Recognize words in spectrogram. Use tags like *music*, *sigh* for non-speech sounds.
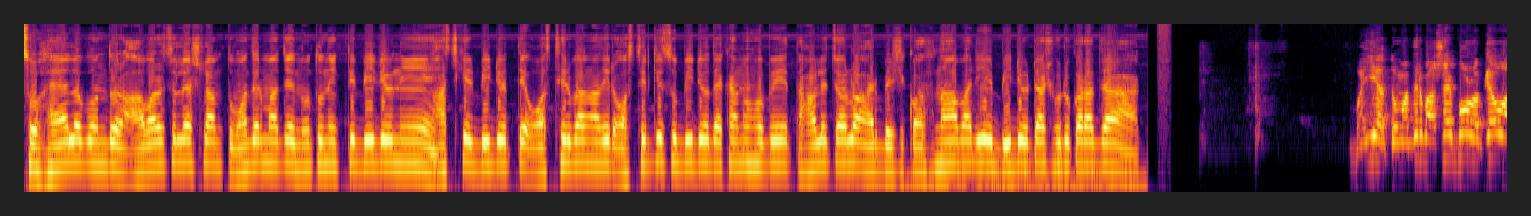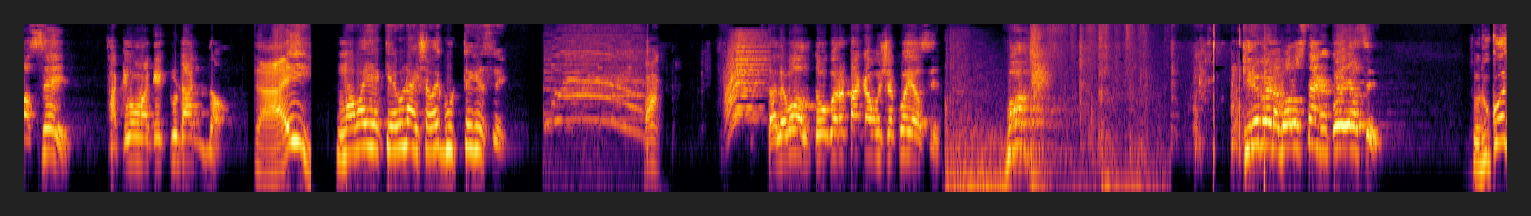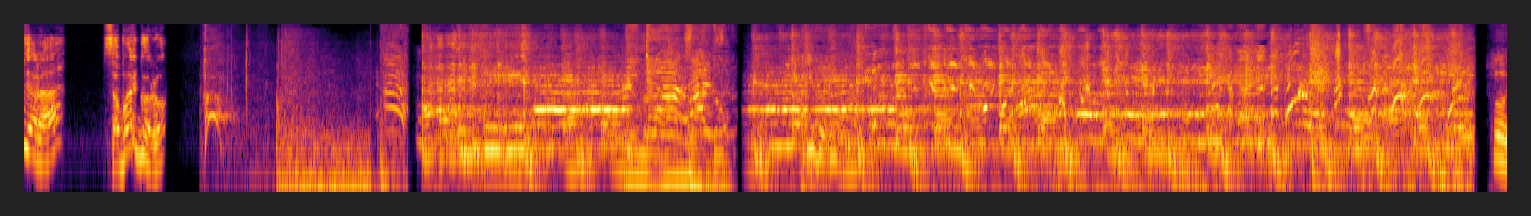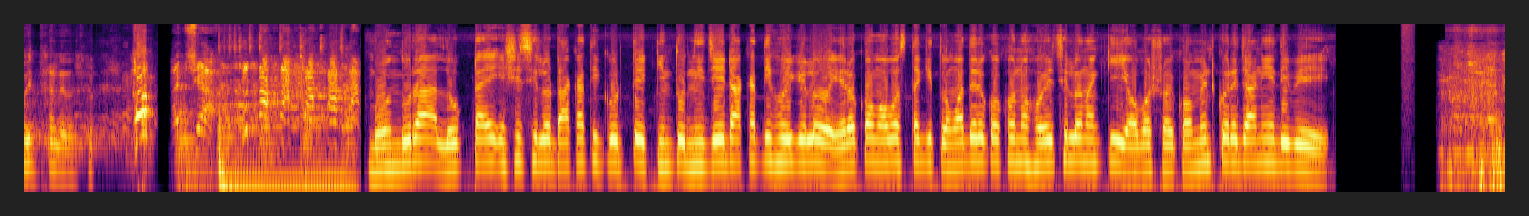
So hello বন্ধুরা আবারও চলে আসলাম তোমাদের মাঝে নতুন একটি ভিডিও নিয়ে। আজকের ভিডিওতে অস্থির বাঙালির অস্থির কিছু ভিডিও দেখানো হবে। তাহলে চলো আর বেশি কথা না বাড়িয়ে ভিডিওটা শুরু করা যাক। ভাইয়া তোমাদের বাসায় বড় কেউ আছে? থাকলে ওনাকে একটু ডাক দাও। তাই? না ভাইয়া কেউ নাই সবাই ঘুরতে গেছে। তাহলে বল তো করে টাকা পয়সা কই আছে? কিরে বেটা বলস টাকা কই আছে? तो रुको जरा सबर करो বন্ধুরা লোকটাই এসেছিল ডাকাতি করতে কিন্তু নিজেই ডাকাতি হয়ে গেল এরকম অবস্থা কি তোমাদের কখনো হয়েছিল নাকি অবশ্যই কমেন্ট করে জানিয়ে দিবে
